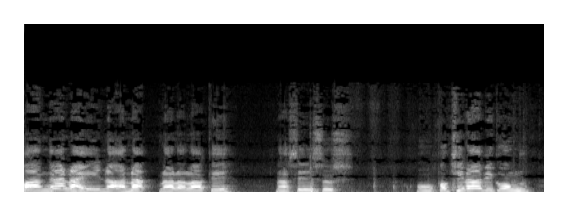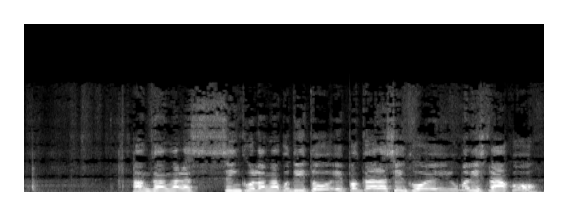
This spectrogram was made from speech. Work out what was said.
panganay na anak na lalaki na si Jesus. O, pag sinabi kong hanggang alas 5 lang ako dito, eh pagka alas 5, eh umalis na ako.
